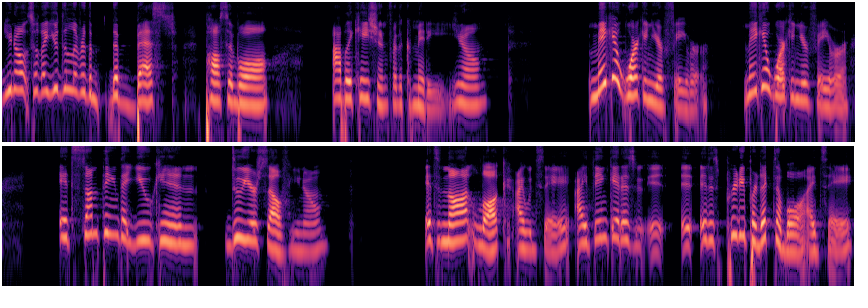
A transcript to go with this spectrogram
you know so that you deliver the the best possible application for the committee you know make it work in your favor. Make it work in your favor. It's something that you can do yourself you know? It's not luck i would say. I think it is it, it, it is pretty predictable i'd say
